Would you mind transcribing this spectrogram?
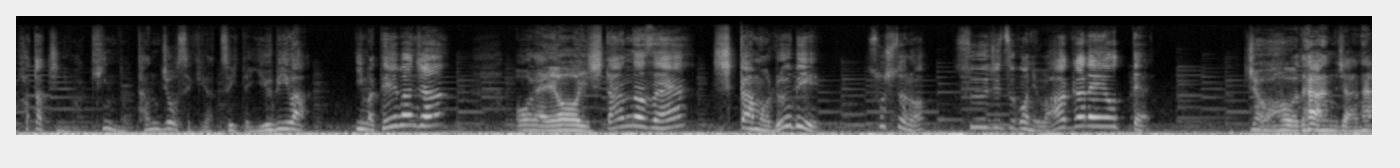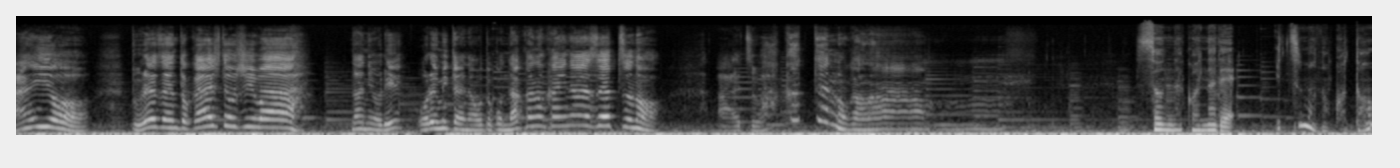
二十歳には金の誕生石がついた指輪。今定番じゃん。俺用意したんだぜ。しかもルビー。そしたら数日後に別れよって。冗談じゃないよ。プレゼント返してほしいわ。何より俺みたいな男なかなかいないぜっつうの。あいつ分かってんのかな？そんなこんなでいつものこと、はあ、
